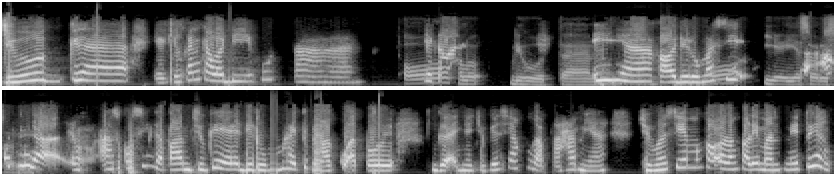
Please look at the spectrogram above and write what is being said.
juga ya itu kan kalau di hutan oh ya, kalau, kalau di hutan iya kalau di rumah oh, sih iya iya sorry aku sorry nggak aku sih nggak paham juga ya di rumah itu berlaku atau enggaknya juga sih aku nggak paham ya cuma sih emang kalau orang Kalimantan itu yang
